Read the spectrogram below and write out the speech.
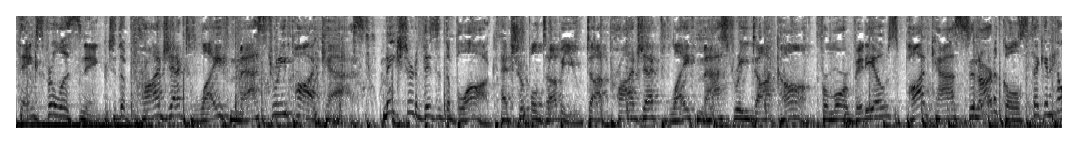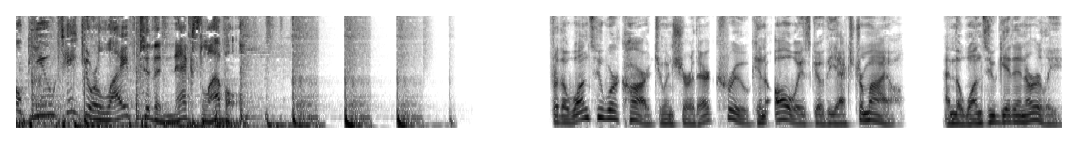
Thanks for listening to the Project Life Mastery Podcast. Make sure to visit the blog at www.projectlifemastery.com for more videos, podcasts, and articles that can help you take your life to the next level. For the ones who work hard to ensure their crew can always go the extra mile, and the ones who get in early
